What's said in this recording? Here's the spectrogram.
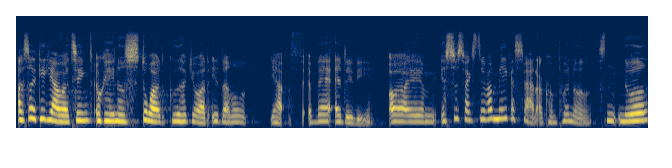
Og så gik jeg jo og tænkte, okay, noget stort Gud har gjort, et eller andet, ja, hvad er det lige? Og øhm, jeg synes faktisk, det var mega svært at komme på noget. Sådan noget,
